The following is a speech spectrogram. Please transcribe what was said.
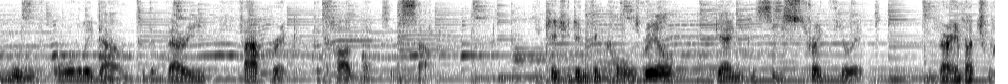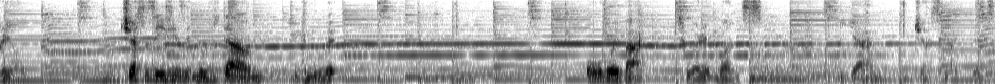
move all the way down to the very fabric of the card box itself. In case you didn't think the hole was real, again you can see straight through it. Very much real. Just as easy as it moves down, we can move it all the way back to where it once began, just like this.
